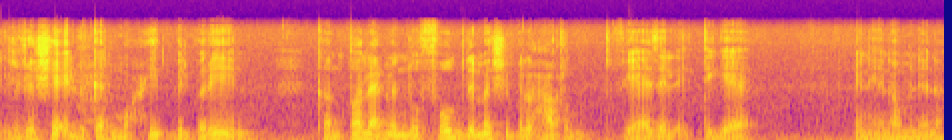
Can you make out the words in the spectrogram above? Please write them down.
الغشاء اللي كان محيط بال brain كان طالع منه fold ماشي بالعرض في هذا الاتجاه من هنا ومن هنا.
